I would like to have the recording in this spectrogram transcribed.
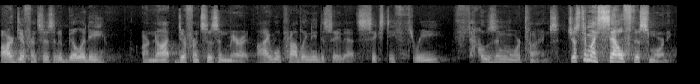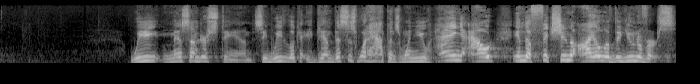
Our differences in ability are not differences in merit. I will probably need to say that 63,000 more times, just to myself this morning. We misunderstand. See, we look at, again, this is what happens when you hang out in the fiction aisle of the universe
